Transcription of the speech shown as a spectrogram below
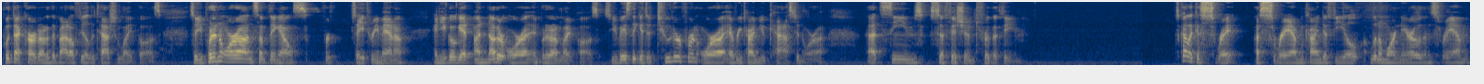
Put that card onto the battlefield attached to Light Paws. So you put an aura on something else for, say, 3 mana, and you go get another aura and put it on Light Paws. So you basically get to tutor for an aura every time you cast an aura. That seems sufficient for the theme. It's got like a SRAM, a SRAM kind of feel, a little more narrow than SRAM,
